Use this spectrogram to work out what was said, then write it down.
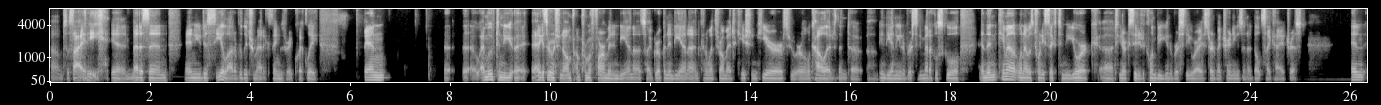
um, society, in medicine, and you just see a lot of really traumatic things very quickly. And I moved to New York. Uh, I guess everyone should know I'm, I'm, from a farm in Indiana. So I grew up in Indiana and kind of went through all my education here through Earlham College, then to um, Indiana University Medical School, and then came out when I was 26 to New York, uh, to New York City, to Columbia University, where I started my training as an adult psychiatrist. And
